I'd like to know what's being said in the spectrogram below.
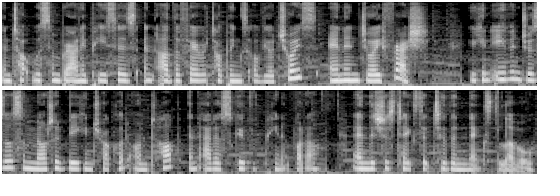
and top with some brownie pieces and other favorite toppings of your choice and enjoy fresh. You can even drizzle some melted vegan chocolate on top and add a scoop of peanut butter. And this just takes it to the next level.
